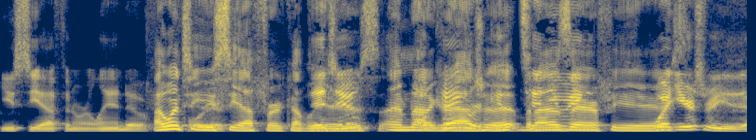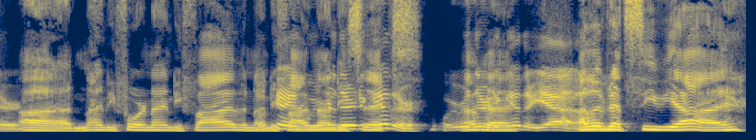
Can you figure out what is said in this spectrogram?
UCF in Orlando. for I went to years. UCF for a couple Did you? years. I'm not Okay, a graduate, but I was there a few years. What years were you there? Uh, 94, 95, and 95, okay, we were there together. We were there together. Yeah, I lived um, at CVI.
